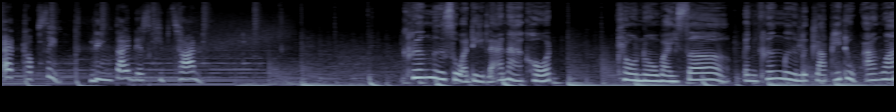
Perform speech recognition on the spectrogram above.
แอดท็อป10ลิงก์ใต้ description เครื่องมือสู่อดีตและอนาคต โครโนไวเซอร์เป็นเครื่องมือลึกลับที่ถูกอ้างว่า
